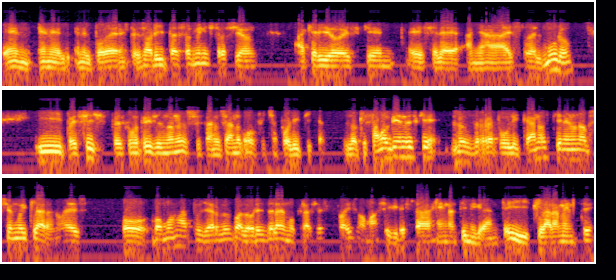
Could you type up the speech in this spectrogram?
en, en, el, en el poder. Entonces ahorita esta administración ha querido es que eh, se le añada esto del muro y pues sí, pues como tú dices, no nos están usando como ficha política. Lo que estamos viendo es que los republicanos tienen una opción muy clara, ¿no? Es o vamos a apoyar los valores de la democracia de este país o vamos a seguir esta agenda antimigrante y claramente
